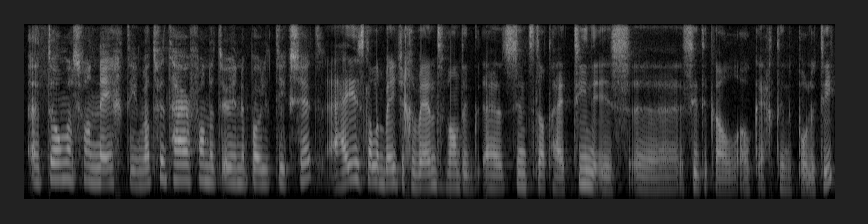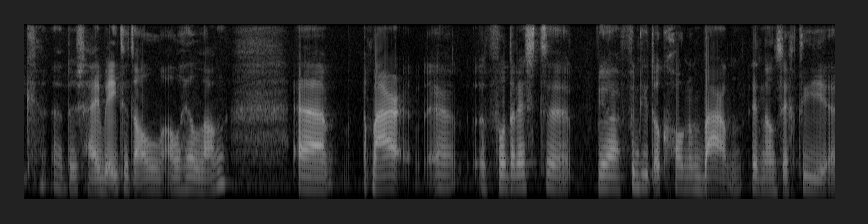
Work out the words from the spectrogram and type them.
eh, Thomas van 19. Wat vindt hij ervan dat u in de politiek zit? Hij is het al een beetje gewend, want ik, eh, sinds dat hij tien is, eh, zit ik al ook echt in de politiek. Eh, dus hij weet het al, al heel lang. Maar eh, voor de rest eh, ja, vindt hij het ook gewoon een baan. En dan zegt hij, eh,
